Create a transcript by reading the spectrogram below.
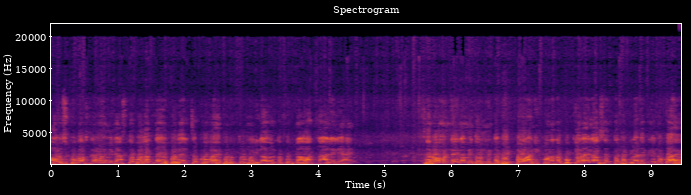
पाऊस खूप असल्यामुळे मी जास्त बोलत नाही बोलायचं खूप आहे परंतु महिला वर्ग खूप गावातनं आलेले आहेत. सर्व मंडळींना मी दोन मिनिटं भेटतो आणि कोणाचा बुके राहिला असेल तर ढकला ढकली नको आहे.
